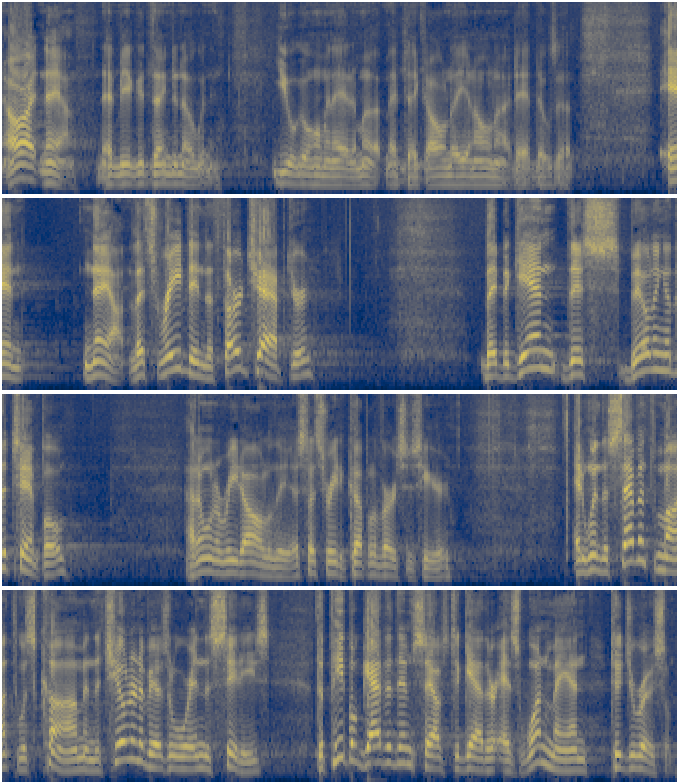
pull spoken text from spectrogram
All right, now, that'd be a good thing to know, wouldn't it? You'll go home and add them up. That'd take all day and all night to add those up. And now, let's read in the third chapter. They begin this building of the temple. I don't want to read all of this. Let's read a couple of verses here. And when the seventh month was come, and the children of Israel were in the cities, the people gathered themselves together as one man to Jerusalem.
